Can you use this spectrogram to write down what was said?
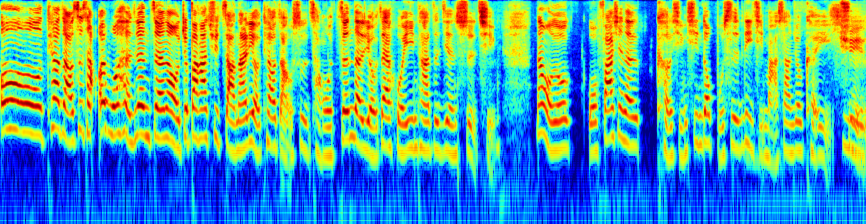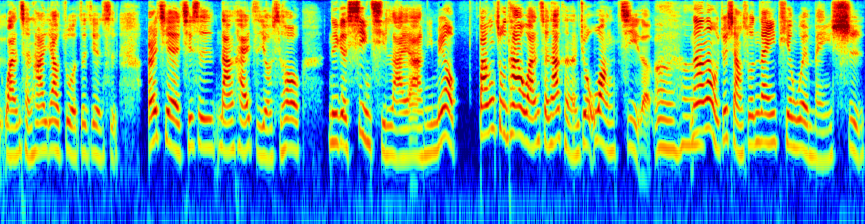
哦，跳蚤市场，哎，我很认真哦，我就帮他去找哪里有跳蚤市场。我真的有在回应他这件事情。那我都，我发现的可行性都不是立即马上就可以去完成他要做这件事，而且其实男孩子有时候那个性起来啊，你没有。”帮助他完成，他可能就忘记了。嗯，那那我就想说，那一天我也没事，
